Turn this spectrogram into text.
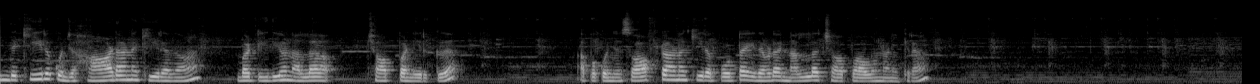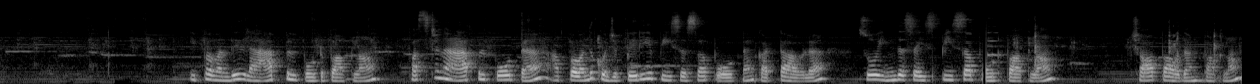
இந்த கீரை கொஞ்சம் ஹார்டான கீரை தான் பட் இதையும் நல்லா சாப் பண்ணியிருக்கு. அப்போ கொஞ்சம் சாஃப்டான கீரை போட்டால் இதை விட நல்லா சாப் ஆகும்னு நினைக்கிறேன். இப்போ வந்து இதில் ஆப்பிள் போட்டு பார்க்கலாம். ஃபஸ்ட்டு நான் ஆப்பிள் போட்டேன். அப்போ வந்து கொஞ்சம் பெரிய பீசஸாக போட்டேன் கட் ஆகலை. ஸோ இந்த சைஸ் பீஸாக போட்டு பார்க்கலாம். சாப் ஆகுதான்னு பார்க்கலாம்.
